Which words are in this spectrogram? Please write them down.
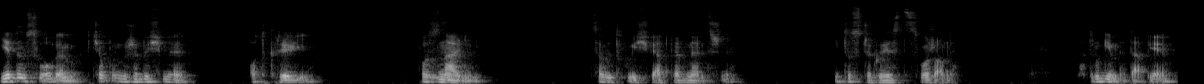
Jednym słowem, chciałbym, żebyśmy odkryli, poznali cały Twój świat wewnętrzny i to, z czego jest złożony. Na drugim etapie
